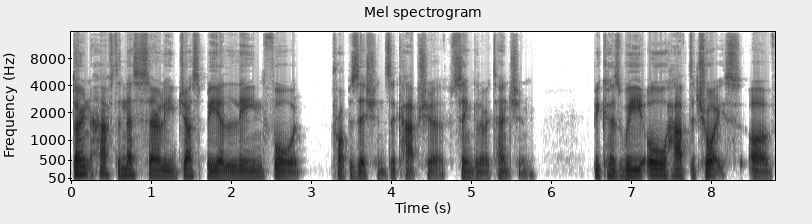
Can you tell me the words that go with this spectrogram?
don't have to necessarily just be a lean forward proposition to capture singular attention because we all have the choice of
